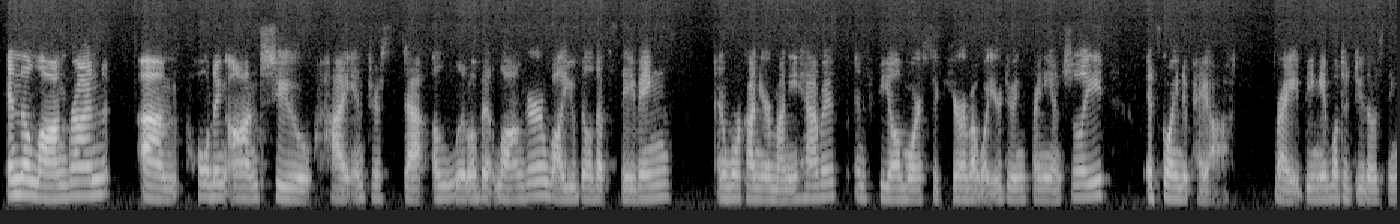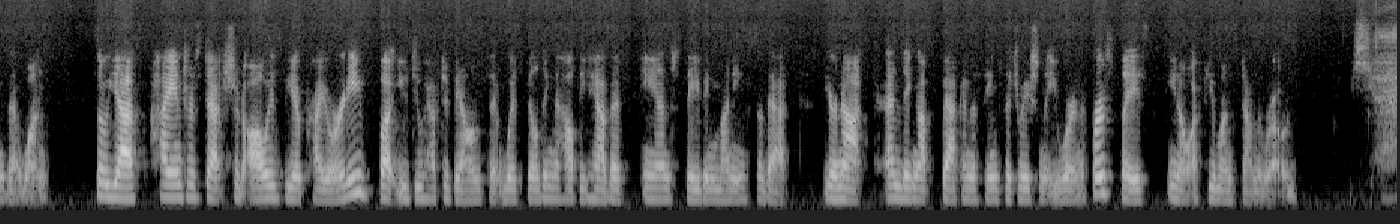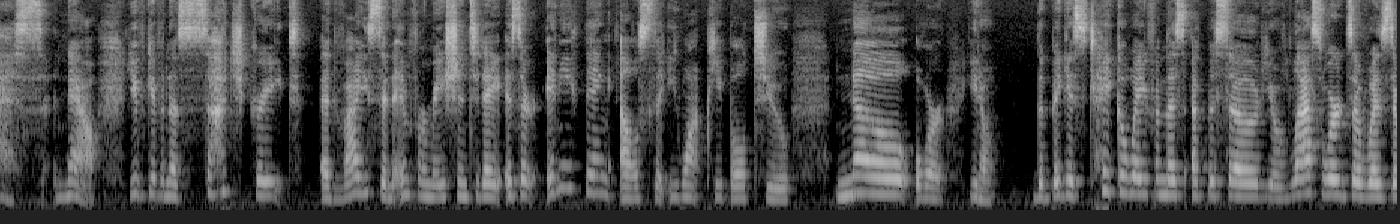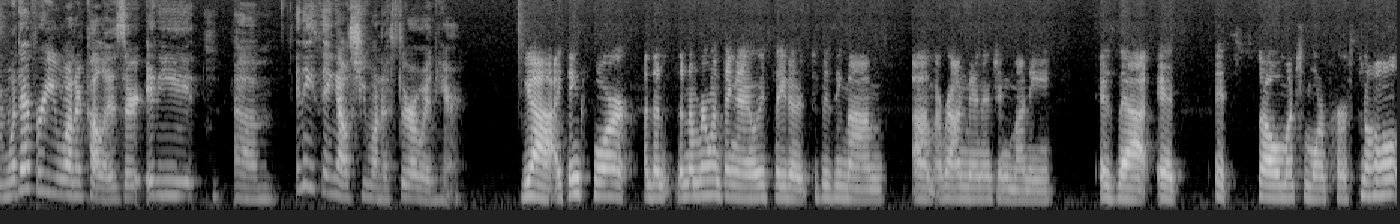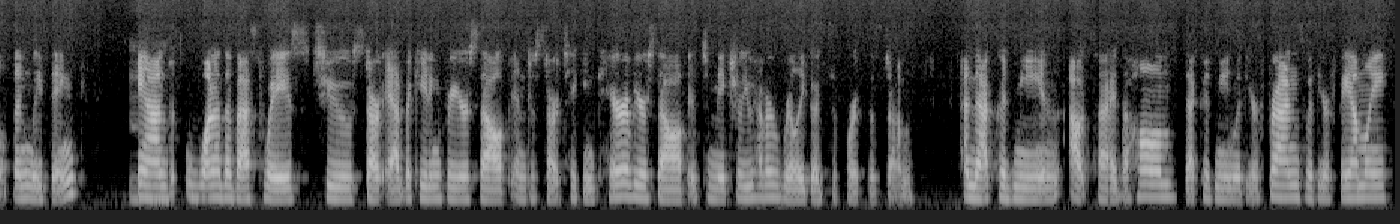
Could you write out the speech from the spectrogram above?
In the long run, um, holding on to high interest debt a little bit longer while you build up savings and work on your money habits and feel more secure about what you're doing financially, it's going to pay off, right? Being able to do those things at once. So, yes, high interest debt should always be a priority, but you do have to balance it with building the healthy habits and saving money so that you're not ending up back in the same situation that you were in the first place, you know, a few months down the road. Yes. Now, you've given us such great advice and information today. Is there anything else that you want people to know or, you know, the biggest takeaway from this episode, your last words of wisdom, whatever you want to call it. Is there any um, anything else you want to throw in here? Yeah, I think for the, the number one thing I always say to, to busy moms um, around managing money is that it's it's so much more personal than we think. Mm-hmm. And one of the best ways to start advocating for yourself and to start taking care of yourself is to make sure you have a really good support system. And that could mean outside the home, that could mean with your friends, with your family.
